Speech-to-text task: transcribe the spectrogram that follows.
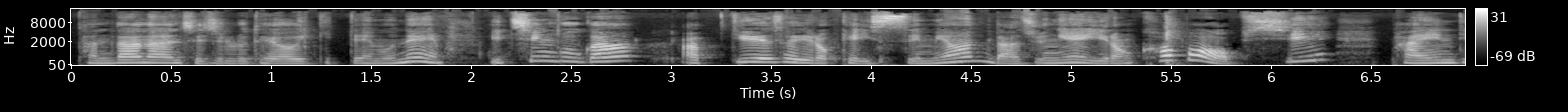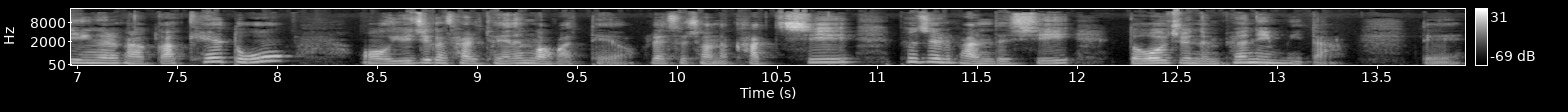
단단한 재질로 되어 있기 때문에 이 친구가 앞뒤에서 이렇게 있으면 나중에 이런 커버 없이 바인딩을 각각 해도 어, 유지가 잘 되는 것 같아요. 그래서 저는 같이 표지를 반드시 넣어주는 편입니다. 네.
